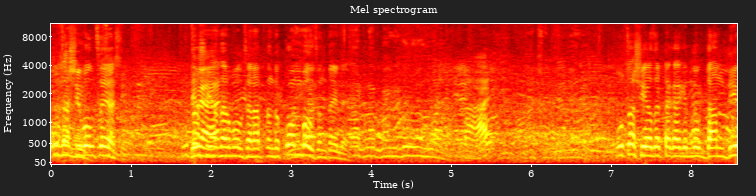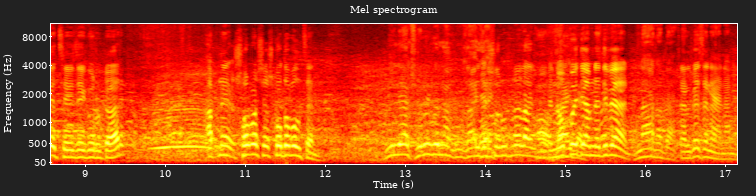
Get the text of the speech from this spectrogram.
পঁচাশি বলছে। পঁচাশি। হাজার বলছেন আপনি তো কম বলছেন তাইলে। এক লাখ ভাই? পঁচাশি হাজার টাকা কিন্তু দাম দিয়েছে এই যে গরুটার। আপনি সর্বশেষ কত বলছেন? লাগবে নব্বই দিয়ে আপনি দিবেন? না না না। তাহলে বেছে নেন আমি।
